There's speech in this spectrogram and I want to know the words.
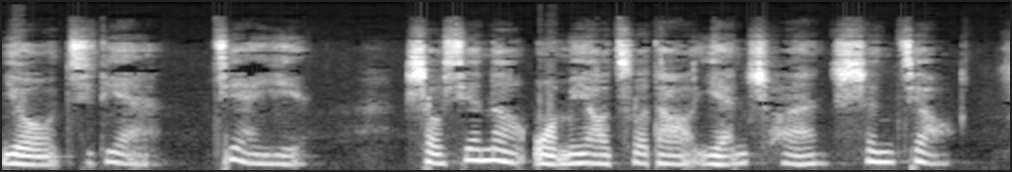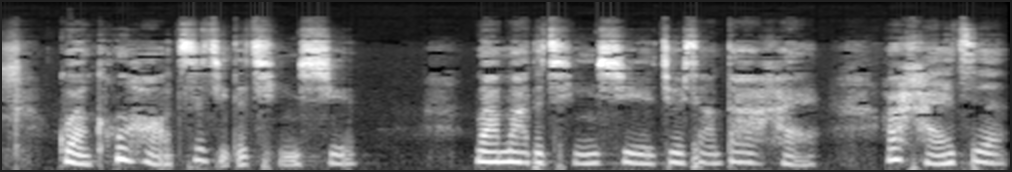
有几点建议。首先呢，我们要做到言传身教，管控好自己的情绪。妈妈的情绪就像大海，而孩子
